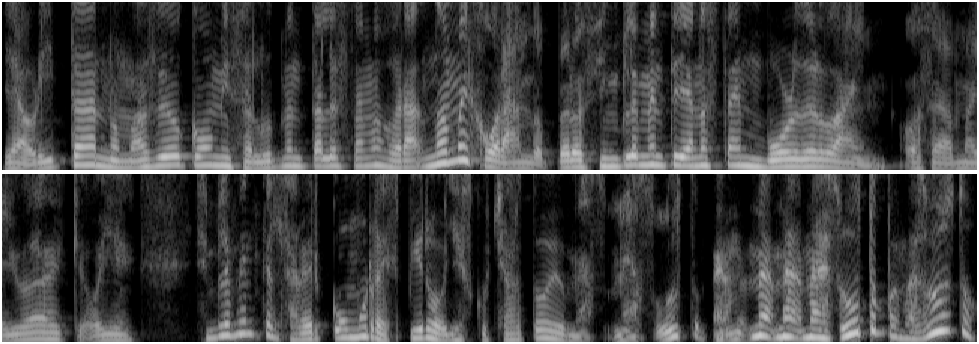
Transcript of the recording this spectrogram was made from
Y ahorita nomás veo cómo mi salud mental está mejorando. No mejorando, pero simplemente ya no está en borderline. O sea, me ayuda de que, oye, simplemente el saber cómo respiro y escuchar todo, me, as- me asusto. Me, asusto, pues me asusto.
